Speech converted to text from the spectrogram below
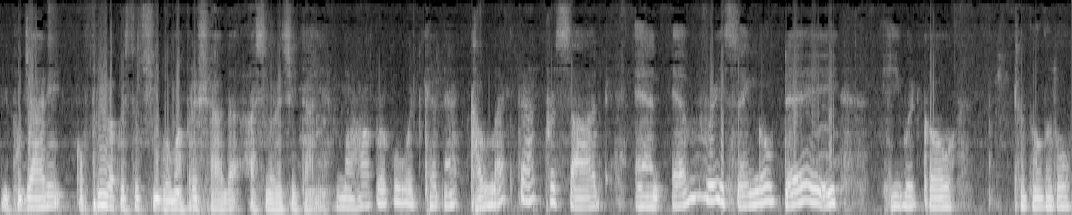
i pugiari offriva questo cibo Mahaprasada al Signore Chaitanya. Mahaprabhu would connect, collect that prasad, and every single day he would go to the little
